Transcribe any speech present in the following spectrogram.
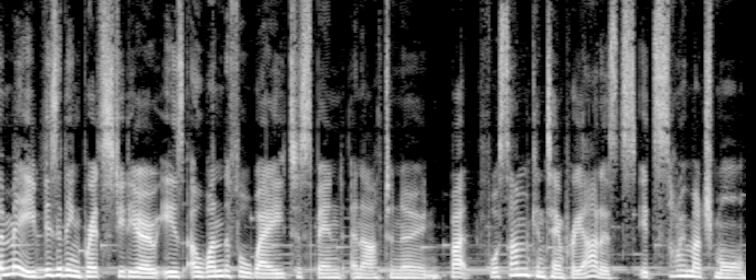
For me, visiting Brett's studio is a wonderful way to spend an afternoon. But for some contemporary artists, it's so much more.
